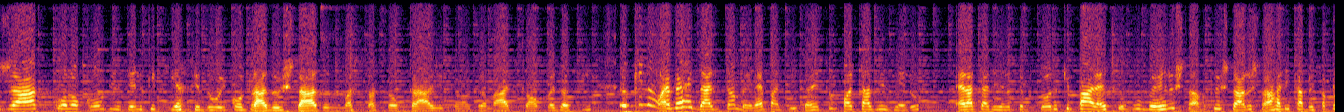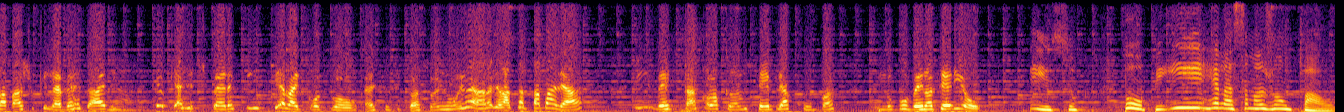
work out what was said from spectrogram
já colocou dizendo que tinha sido encontrado o Estado numa situação trágica, dramática, uma coisa assim. O que não é verdade também, né, Patrícia? A gente não pode estar dizendo, ela está dizendo o tempo todo que parece que o governo estava, que o Estado estava de cabeça para baixo, o que não é verdade. Não. E o que a gente espera é que, se ela encontrou essas situações ruins, é hora de ela trabalhar, em vez de estar colocando sempre a culpa no governo anterior. Isso. Pupi, e em relação ao João Paulo?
